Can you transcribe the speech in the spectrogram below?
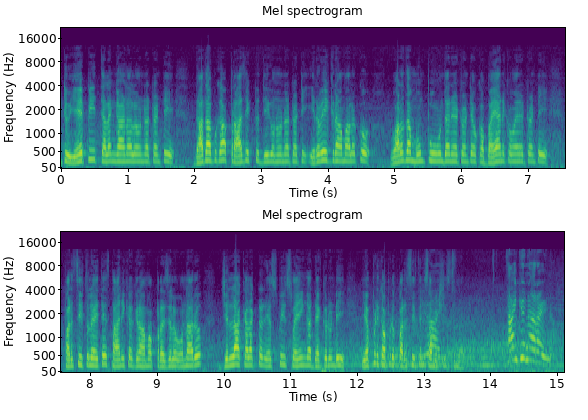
ఇటు ఏపీ తెలంగాణలో ఉన్నటువంటి దాదాపుగా ప్రాజెక్టు దిగునున్నటువంటి ఇరవై గ్రామాలకు వరద ముంపు ఉందనేటువంటి ఒక భయానకమైనటువంటి పరిస్థితులు అయితే స్థానిక గ్రామ ప్రజలు ఉన్నారు. జిల్లా కలెక్టర్ ఎస్పీ స్వయంగా దగ్గరుండి ఎప్పటికప్పుడు పరిస్థితిని సమీక్షిస్తున్నారు. Thank you, Narayana.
